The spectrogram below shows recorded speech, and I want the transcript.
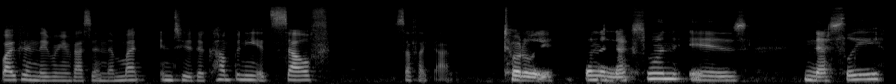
Why couldn't they reinvest in the mo- into the company itself? Stuff like that. Totally. Then the next one is Nestle.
